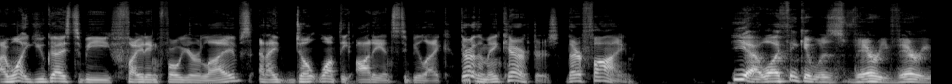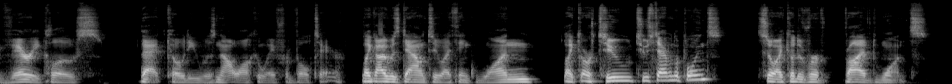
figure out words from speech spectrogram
I want you guys to be fighting for your lives, and I don't want the audience to be like they're the main characters, they're fine. Yeah, well, I think it was very, very, very close that Cody was not walking away from Voltaire. Like I was down to, I think one, like or two, two stamina points, so I could have revived once,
